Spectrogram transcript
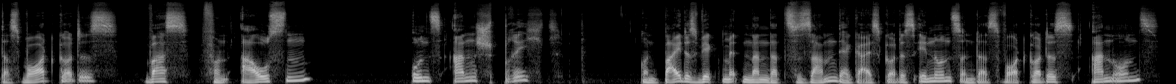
das Wort Gottes, was von außen uns anspricht. Und beides wirkt miteinander zusammen, der Geist Gottes in uns und das Wort Gottes an uns.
